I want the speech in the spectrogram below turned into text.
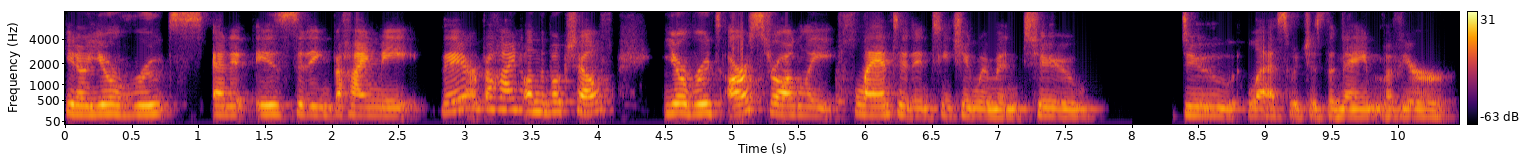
you know your roots, and it is sitting behind me. They are behind on the bookshelf. Your roots are strongly planted in teaching women to do less, which is the name of your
